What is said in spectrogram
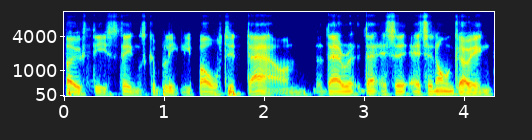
both these things completely bolted down. There there is a, it's an ongoing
